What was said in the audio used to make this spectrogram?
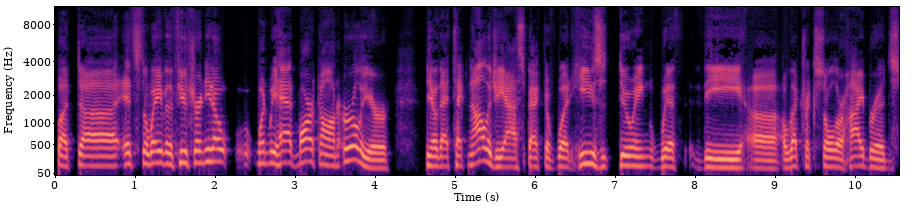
but uh, it's the wave of the future, and you know, when we had Mark on earlier, you know that technology aspect of what he's doing with the uh, electric solar hybrids,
